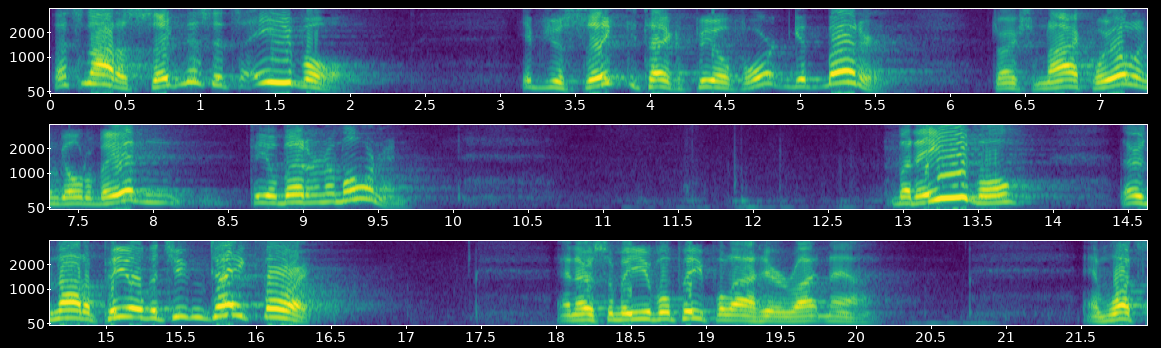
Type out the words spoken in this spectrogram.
That's not a sickness, it's evil. If you're sick, you take a pill for it and get better. Drink some NyQuil and go to bed and feel better in the morning. But evil, there's not a pill that you can take for it. And there's some evil people out here right now. And what's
